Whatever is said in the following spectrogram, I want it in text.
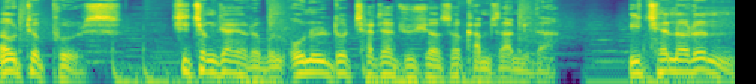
아우터풀스 시청자 여러분 오늘도 찾아주셔서 감사합니다. 이 채널은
